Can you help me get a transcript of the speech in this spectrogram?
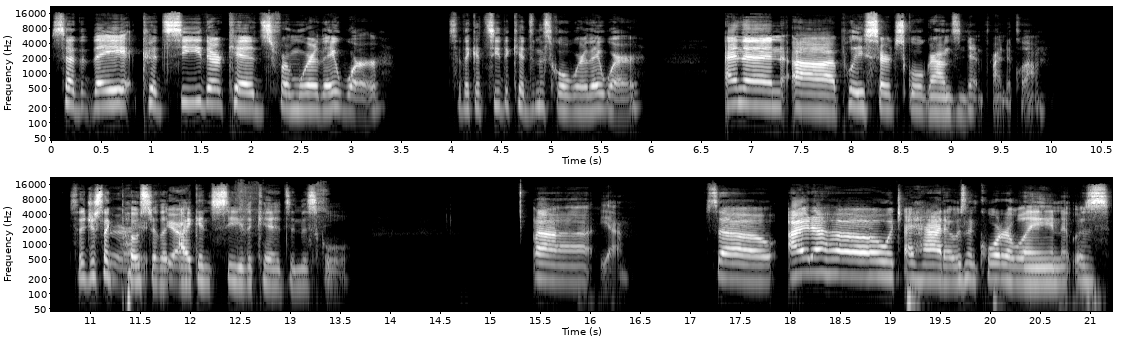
said that they could see their kids from where they were so they could see the kids in the school where they were. And then uh, police searched school grounds and didn't find a clown. So they just like Alright, posted like yeah. I can see the kids in the school. Uh yeah. So Idaho, which I had, it was in Coeur d'Alene. It was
